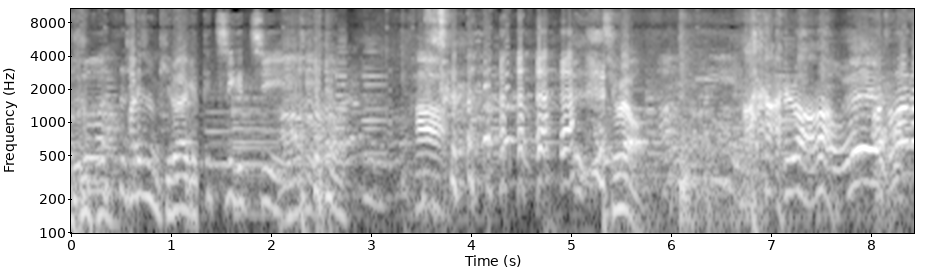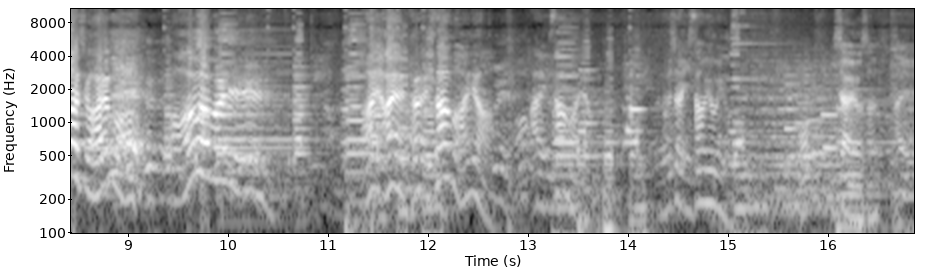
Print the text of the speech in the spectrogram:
어, 팔이 좀 길어야겠다. 그치 그치. 아. 이렇게 가. 지호야. 아, 일로 와봐. 왜? 아, 도망가지 말고. 아, 와봐, 빨리. 아니, 아니, 별 이상한 거 아니야. 아니, 이상한 거 아니야. 여자 이상형이 어떻게 돼? 어? 여자 여상? 아니,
